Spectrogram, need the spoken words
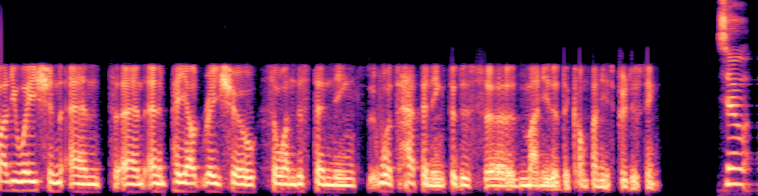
valuation and and, and payout ratio, so understanding what's happening to this uh, money that the company is producing. So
